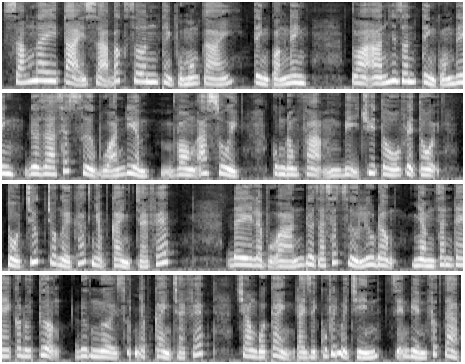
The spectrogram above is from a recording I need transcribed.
Sáng nay tại xã Bắc Sơn, thành phố Móng Cái, tỉnh Quảng Ninh, Tòa án Nhân dân tỉnh Quảng Ninh đưa ra xét xử vụ án điểm Vòng A Sủi cùng đồng phạm bị truy tố về tội tổ chức cho người khác nhập cảnh trái phép. Đây là vụ án đưa ra xét xử lưu động nhằm gian đe các đối tượng đưa người xuất nhập cảnh trái phép trong bối cảnh đại dịch COVID-19 diễn biến phức tạp.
